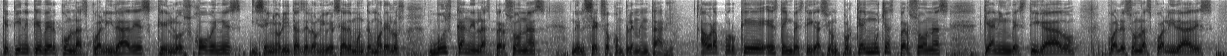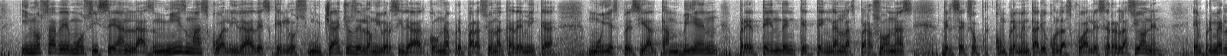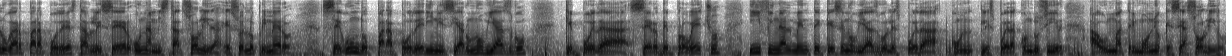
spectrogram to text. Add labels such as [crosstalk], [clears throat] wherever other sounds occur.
que tiene que ver con las cualidades que los jóvenes y señoritas de la Universidad de Montemorelos buscan en las personas del sexo complementario. Ahora, ¿por qué esta investigación? Porque hay muchas personas que han investigado cuáles son las cualidades y no sabemos si sean las mismas cualidades que los muchachos de la universidad con una preparación académica muy especial también pretenden que tengan las personas del sexo complementario con las cuales se relacionen. En primer lugar, para poder establecer una amistad sólida, eso es lo primero. Segundo, para poder iniciar un noviazgo que pueda ser de provecho y finalmente que ese noviazgo les pueda, les pueda conducir a un matrimonio que sea sólido.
